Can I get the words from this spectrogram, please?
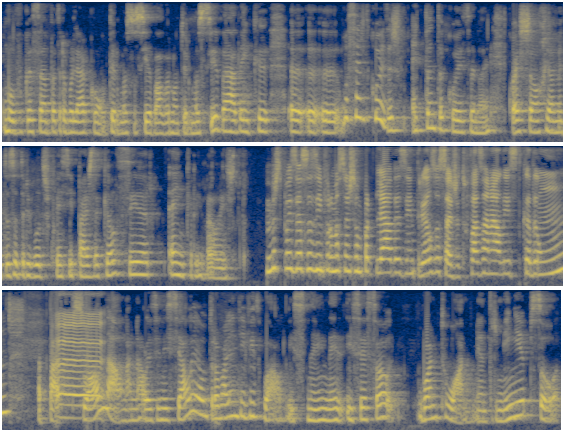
uma vocação para trabalhar com ter uma sociedade ou não ter uma sociedade, em que uh, uma série de coisas, é tanta coisa, não é? Quais são realmente os atributos principais daquele ser? É incrível isto. Mas depois essas informações são partilhadas entre eles, ou seja, tu fazes a análise de cada um. A parte pessoal, não. A análise inicial é um trabalho individual. Isso, nem, nem, isso é só one-to-one, -one, entre mim e a pessoa.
